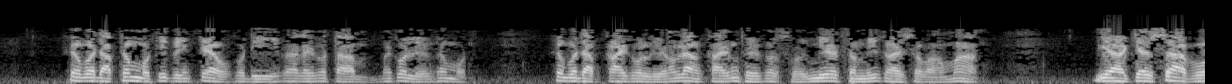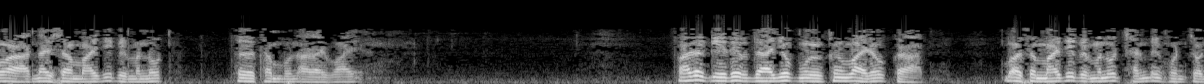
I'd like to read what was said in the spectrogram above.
ำเครื่องประดับทั้งหมดที่เป็นแก้วก็ดีอะไรก็ตาม มันก็เหลืองทั้งหมด เครื่องประดับกายก็เหลืองร่างกายของเธอก็สวยเมียสมีกายสว่างมาก อยากจะทราบว่าในสมัยที่เป็นมนุษย์ เธอทำบุญอะไรไว้พระตะกีเทพดายกมือขึ้นไหวแล้วกราบว่าสมัยที่เป็นมนุษย์ฉันเป็นคนจน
